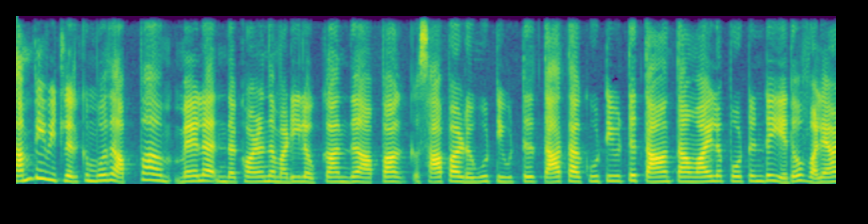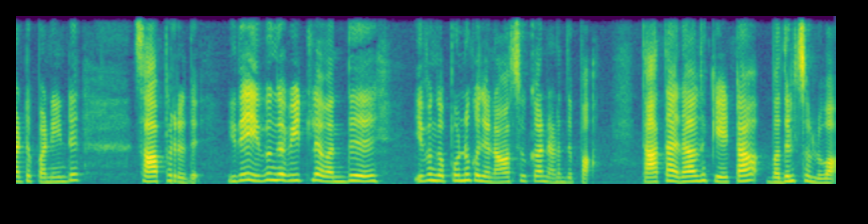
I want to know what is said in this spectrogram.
தம்பி வீட்டில் இருக்கும்போது அப்பா மேலே இந்த குழந்த மடியில் உட்காந்து அப்பா சாப்பாடு ஊட்டி விட்டு தாத்தா கூட்டி விட்டு தான் தான் வாயில் போட்டுண்டு ஏதோ விளையாட்டு பண்ணிட்டு சாப்பிட்றது. இதே இவங்க வீட்டில் வந்து இவங்க பொண்ணு கொஞ்சம் நாசுக்காக நடந்துப்பா. தாத்தா ஏதாவது கேட்டால் பதில் சொல்லுவா.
